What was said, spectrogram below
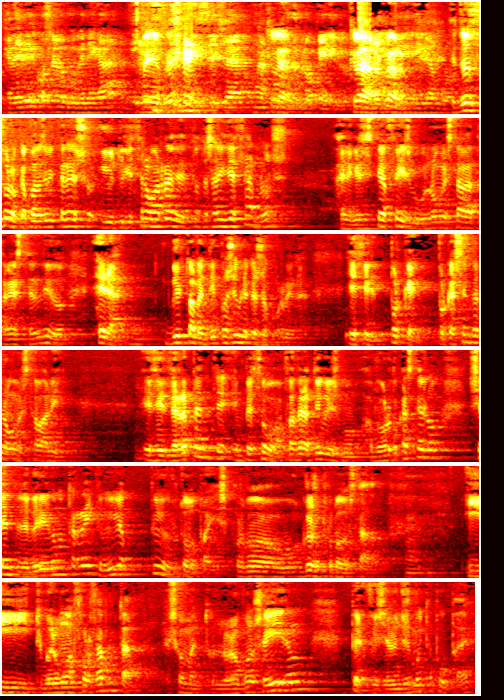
Que debe coser o do BNG e que sexa unha claro, de bloqueiro. claro, claro, claro. entón foron capaces de evitar eso e utilizaron a rede. Entonces hai 10 anos en que existía Facebook non estaba tan extendido era virtualmente imposible que eso ocurriera. É dicir, por que? porque a xente non estaba ali. É dicir, de repente empezou a facer activismo a favor do Castelo xente de Berino Monterrey que vivía por todo o país, por todo, incluso por todo o Estado. Uh -huh. E tiveron unha forza brutal nese momento. Non o conseguiron, pero fixeronlles moita pupa, eh?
